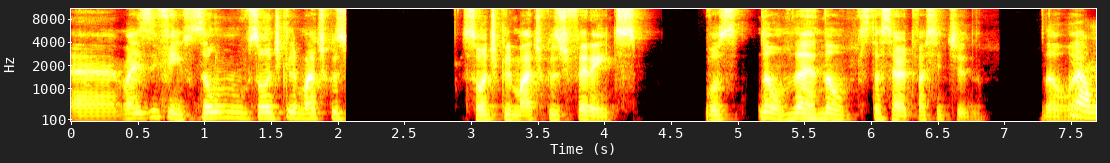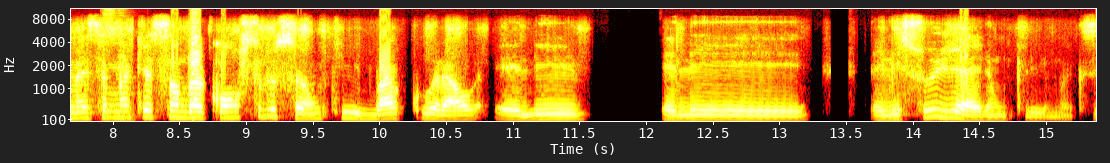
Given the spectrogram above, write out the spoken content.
É, mas enfim, são, são anticlimáticos. São anticlimáticos diferentes. Você... Não, né, não, está certo, faz sentido. Não, é. Não, mas é uma questão da construção que Bacurau, ele ele ele sugere um clímax.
